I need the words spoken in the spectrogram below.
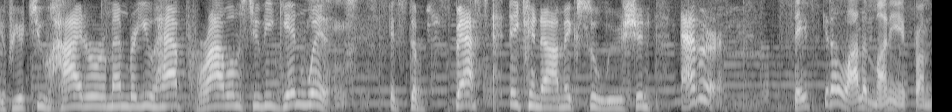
if you're too high to remember you have problems to begin with? it's the best economic solution ever. States get a lot of money from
